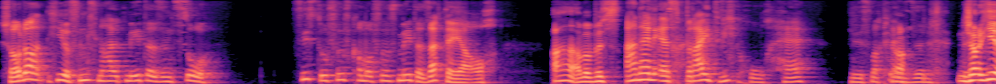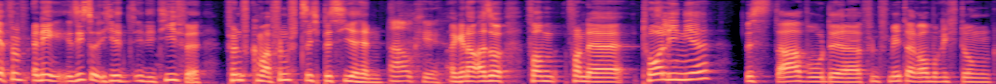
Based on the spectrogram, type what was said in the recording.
Schau doch, hier, 5,5 Meter sind so. Siehst du, 5,5 Meter, sagt er ja auch. Ah, aber bis. Ah nein, er ist breit. Wie hoch? Hä? Nee, das macht keinen Ja. Sinn. Schau hier, fünf, äh, nee, siehst du hier die Tiefe. 5,50 bis hierhin. Ah, okay. Ah, Genau, also vom, von der Torlinie bis da, wo der 5-Meter-Raum Richtung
